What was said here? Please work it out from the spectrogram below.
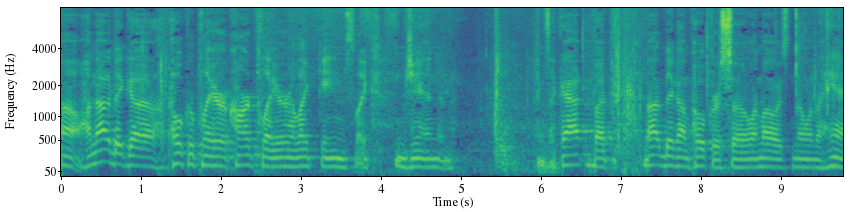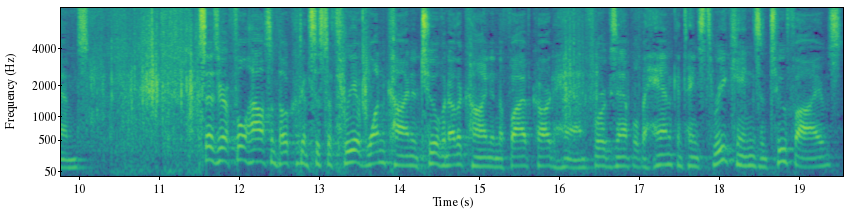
Oh, I'm not a big uh, poker player or card player. I like games like gin and things like that, but not big on poker, so I'm always knowing the hands. It says here a full house in poker consists of three of one kind and two of another kind in a five card hand. For example, the hand contains three kings and two fives.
